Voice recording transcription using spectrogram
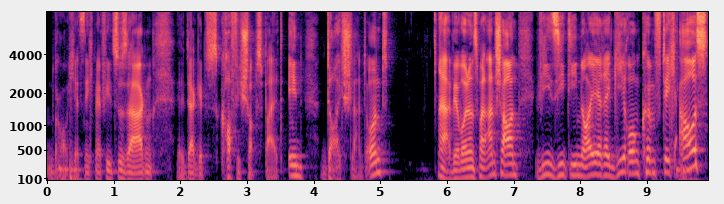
brauche ich jetzt nicht mehr viel zu sagen. Äh, da gibt es Coffeeshops bald in Deutschland. Und ja, wir wollen uns mal anschauen, wie sieht die neue Regierung künftig aus.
